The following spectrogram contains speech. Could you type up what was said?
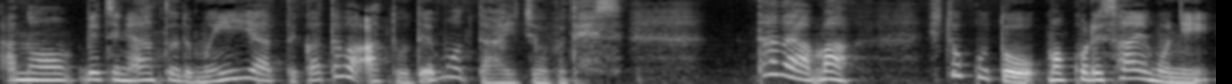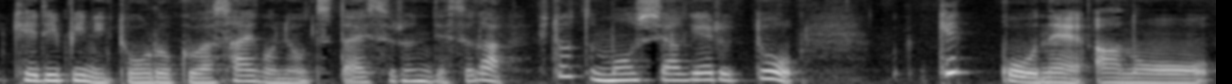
あの、別に後でもいいやって方は後でも大丈夫です。ただ、まあ、一言、まあ、これ最後に KDP に登録は最後にお伝えするんですが、一つ申し上げると、結構ね、あの、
